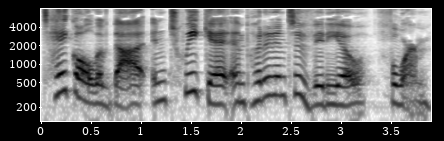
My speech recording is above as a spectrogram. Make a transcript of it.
take all of that and tweak it and put it into video form.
